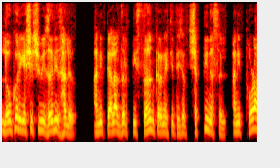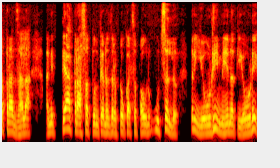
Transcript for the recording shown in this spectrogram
लवकर यशस्वी जरी झालं आणि त्याला जर ती सहन करण्याची त्याच्यात शक्ती नसेल आणि थोडा त्रास झाला आणि त्या त्रासातून त्यानं जर टोकाचं पाऊल उचललं, तर एवढी मेहनत, एवढे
